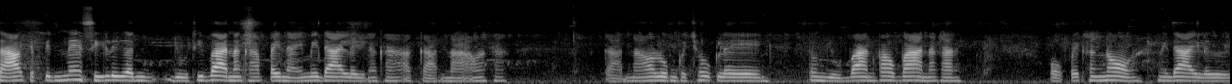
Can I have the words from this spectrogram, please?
สาวๆจะเป็นแม่สีเรือนอยู่ที่บ้านนะคะ ไปไหนไม่ได้เลยนะคะ อากาศหนาวนะคะ อากาศหนาวลมก็โชกแรงต้องอยู่บ้านเฝ้าบ้านนะคะ ออกไปข้างนอกไม่ได้เลย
